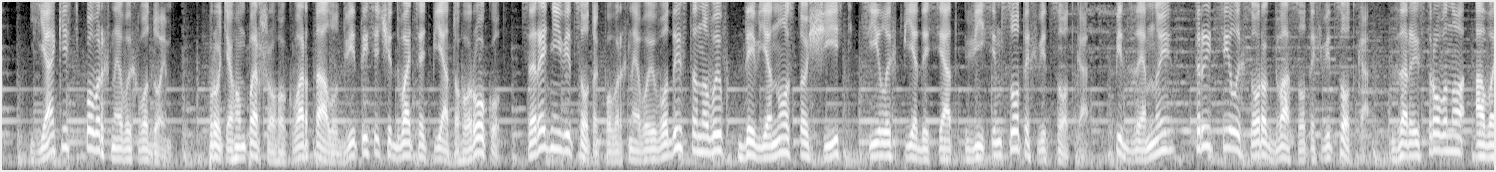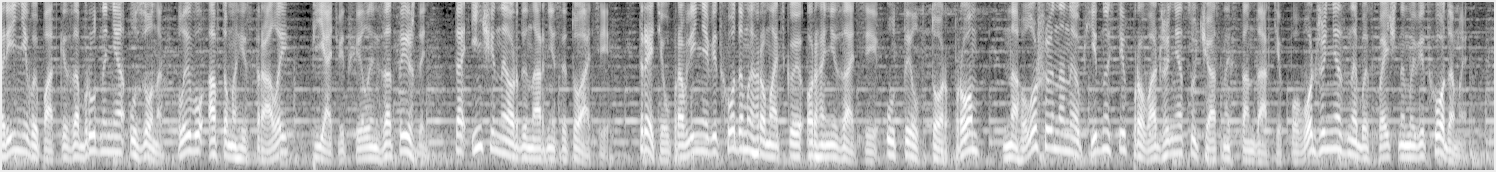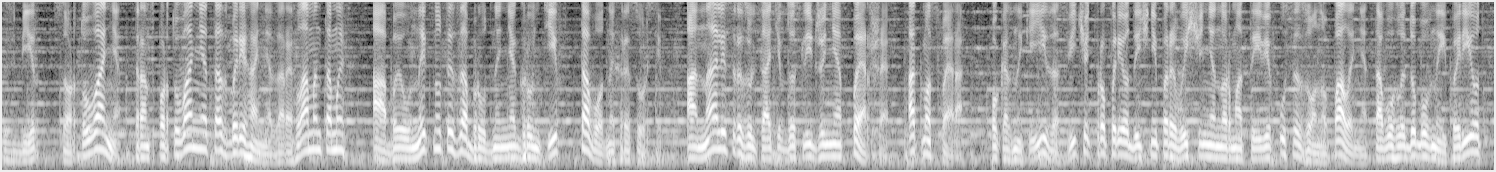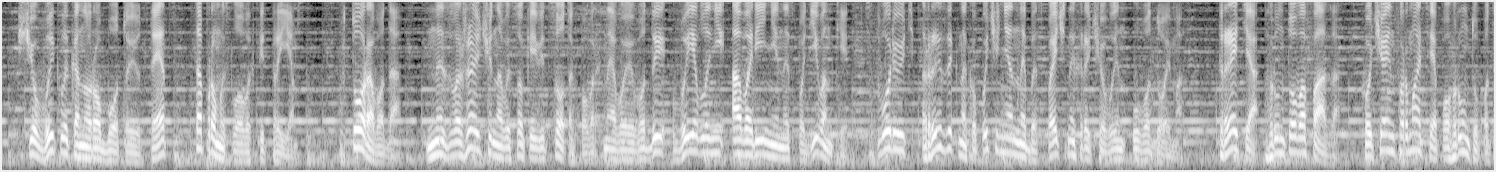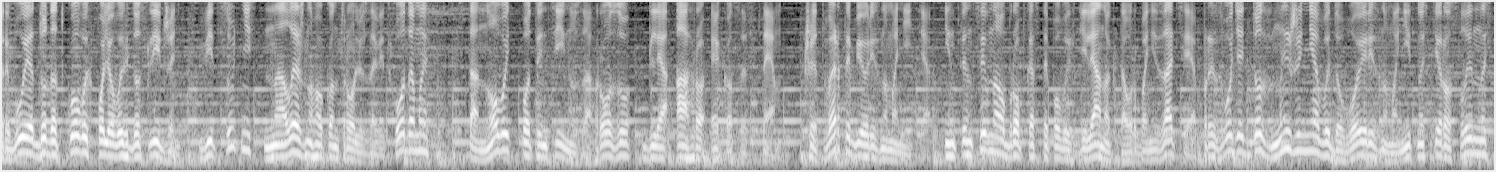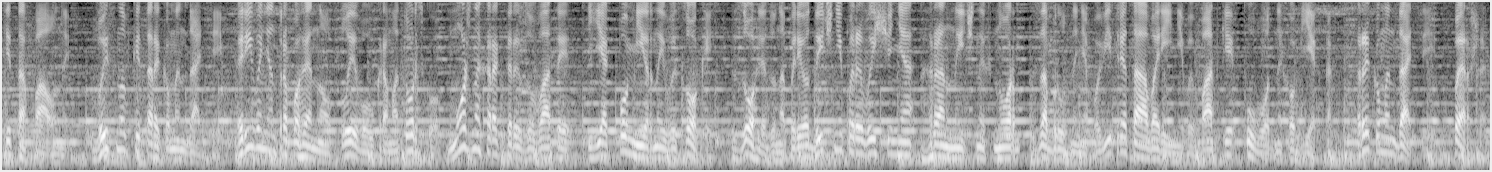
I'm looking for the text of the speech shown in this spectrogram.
якість поверхневих водойм. Протягом першого кварталу 2025 року середній відсоток поверхневої води становив 96,58%, підземної 3,42%. Зареєстровано аварійні випадки забруднення у зонах впливу автомагістралей 5 відхилень за тиждень та інші неординарні ситуації. Третє управління відходами громадської організації «Утилвторпром» наголошує на необхідності впровадження сучасних стандартів поводження з небезпечними відходами, збір, сортування, транспортування та зберігання за регламентами, аби уникнути забруднення ґрунтів та водних ресурсів. Аналіз результатів дослідження перше атмосфера. Показники ІЗА свідчать про періодичні перевищення нормативів у сезон опалення та вугледобувний період, що викликано роботою ТЕЦ та промислових підприємств. Втора вода. Незважаючи на високий відсоток поверхневої води, виявлені аварійні несподіванки створюють ризик накопичення небезпечних речовин у водоймах. Третя ґрунтова фаза. Хоча інформація по ґрунту потребує додаткових польових досліджень, відсутність належного контролю за відходами становить потенційну загрозу для агроекосистем. Четверте біорізноманіття. Інтенсивна обробка степових ділянок та урбанізація призводять до зниження видової різноманітності рослинності та фауни. Висновки та рекомендації. Рівень антропогенного впливу у Краматорську можна характеризувати як помірний високий з огляду на періодичні перевищення граничних норм забруднення повітря та аварійні випадки у водних об'єктах. Рекомендації: перше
